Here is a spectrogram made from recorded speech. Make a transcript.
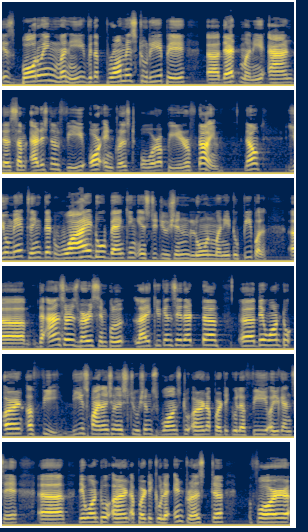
is borrowing money with a promise to repay uh, that money and uh, some additional fee or interest over a period of time. Now, you may think that why do banking institution loan money to people? Uh, the answer is very simple. Like you can say that uh, uh, they want to earn a fee. These financial institutions wants to earn a particular fee, or you can say uh, they want to earn a particular interest for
